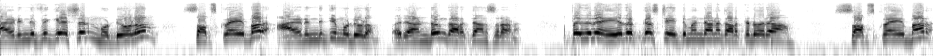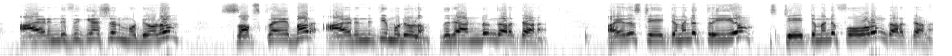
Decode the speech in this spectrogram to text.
ഐഡന്റിഫിക്കേഷൻ മൊഡ്യൂളും സബ്സ്ക്രൈബർ ഐഡന്റിറ്റി മൊഡ്യൂളും രണ്ടും കറക്റ്റ് ആൻസറാണ് അപ്പോൾ ഇതിൽ ഏതൊക്കെ സ്റ്റേറ്റ്മെന്റ് ആണ് കറക്റ്റ് വരിക സബ്സ്ക്രൈബർ ഐഡന്റിഫിക്കേഷൻ മൊഡ്യൂളും സബ്സ്ക്രൈബർ ഐഡന്റിറ്റി മൊഡ്യൂളും ഇത് രണ്ടും കറക്റ്റാണ് അതായത് സ്റ്റേറ്റ്മെന്റ് ത്രീയും സ്റ്റേറ്റ്മെന്റ് ഫോറും കറക്റ്റാണ്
